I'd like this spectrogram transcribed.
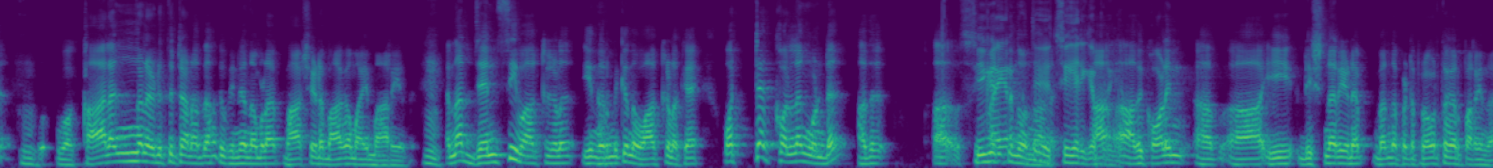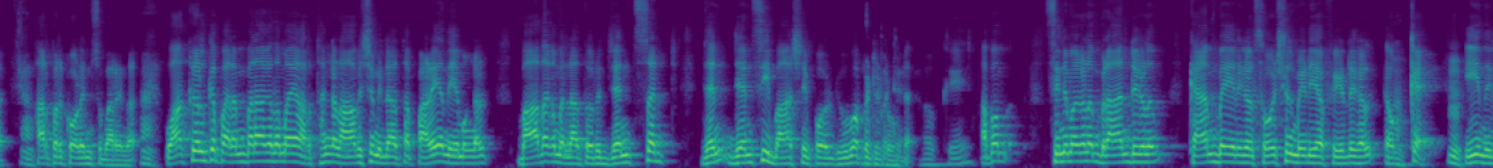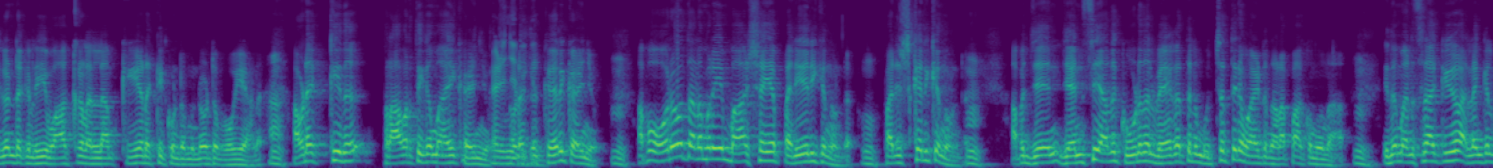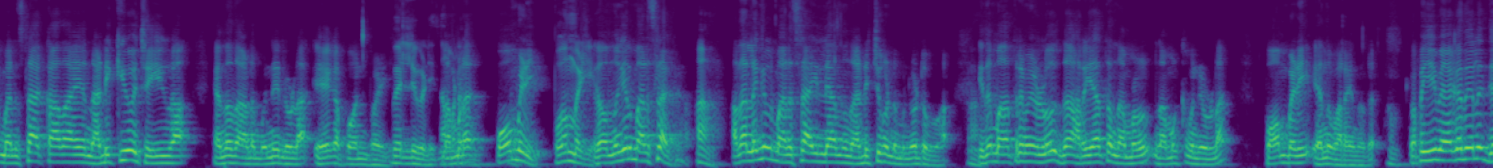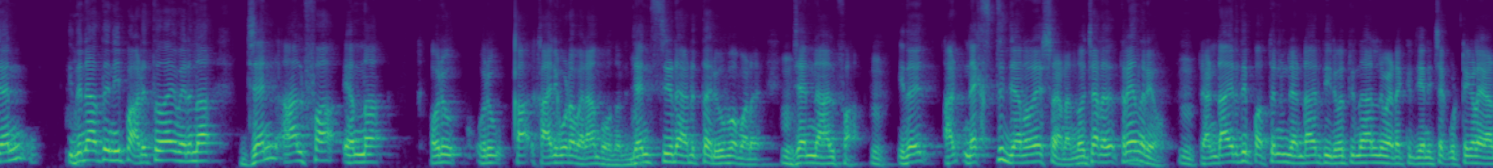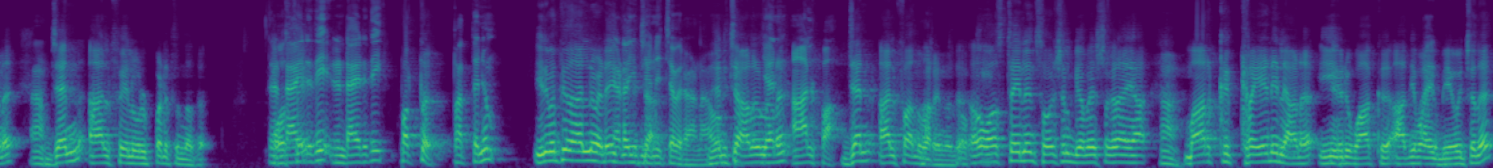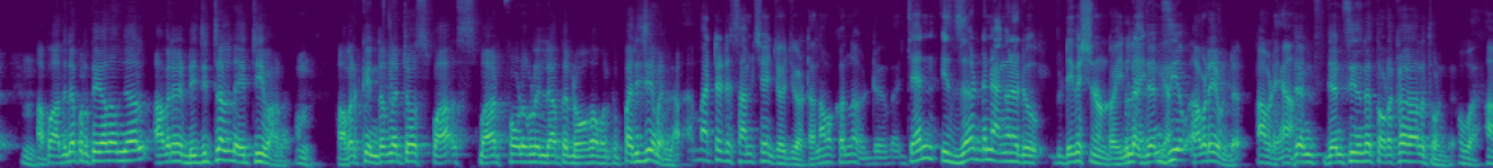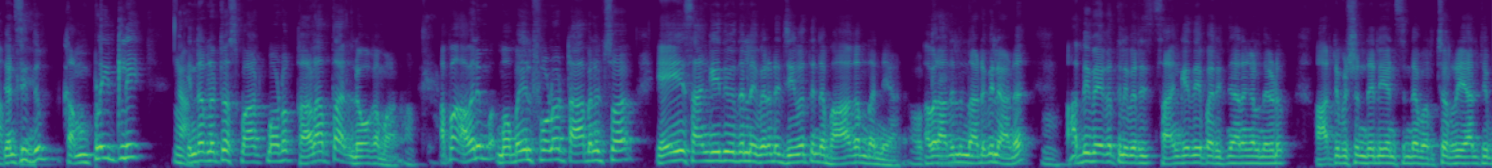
കാലങ്ങൾ എടുത്തിട്ടാണ് അത് അത് പിന്നെ നമ്മുടെ ഭാഷയുടെ ഭാഗമായി മാറിയത്. എന്നാൽ ജെൻസി വാക്കുകൾ ഈ നിർമ്മിക്കുന്ന വാക്കുകളൊക്കെ ഒറ്റ കൊല്ലം കൊണ്ട് അത് സ്വീകരിക്കുന്നു അത് കോളിൻ ഈ ഡിക്ഷണറിയുടെ ബന്ധപ്പെട്ട പ്രവർത്തകർ പറയുന്നത്. ഹാർപ്പർ കോളിൻസ് പറയുന്നത് വാക്കുകൾക്ക് പരമ്പരാഗതമായ അർത്ഥങ്ങൾ ആവശ്യമില്ലാത്ത പഴയ നിയമങ്ങൾ ബാധകമല്ലാത്ത ഒരു ജെൻസെറ്റ് ജെൻ ജെൻസി ഭാഷ ഇപ്പോൾ രൂപപ്പെട്ടിട്ടുണ്ട്. അപ്പം സിനിമകളും ബ്രാൻഡുകളും ക്യാമ്പയിനുകൾ സോഷ്യൽ മീഡിയ ഫീൽഡുകൾ ഒക്കെ. ഈ നിഘണ്ടുക്കൾ ഈ വാക്കുകളെല്ലാം കീഴടക്കിക്കൊണ്ട് മുന്നോട്ട് പോവുകയാണ്. അവിടെയൊക്കെ ഇത് പ്രാവർത്തികമായി കഴിഞ്ഞു. അവിടെയൊക്കെ കയറി കഴിഞ്ഞു അപ്പൊ അപ്പോൾ ഓരോ തലമുറയും ഭാഷയെ പരിഹരിക്കുന്നുണ്ട്. പരിഷ്കരിക്കുന്നുണ്ട്. അപ്പൊ ജെൻ- ജെൻസി അത് കൂടുതൽ വേഗത്തിലും ഉച്ചത്തിലുമായിട്ട് നടപ്പാക്കുന്നതാണ് ഇത് മനസ്സിലാക്കുകയോ അല്ലെങ്കിൽ മനസ്സിലാക്കാതായ നടിക്കുകയോ ചെയ്യുക എന്നതാണ് മുന്നിലുള്ള ഏക പോൻ വഴി വെല്ലുവിളി. നമ്മുടെ പോംവഴി. പോംവഴി. ഇതൊന്നുകിൽ മനസ്സിലാക്കുക. അതല്ലെങ്കിൽ മനസ്സിലായില്ല എന്ന് നടിച്ചുകൊണ്ട് മുന്നോട്ട് പോവുക. ഇത് മാത്രമേ ഉള്ളൂ. ഇത് അറിയാത്ത നമ്മൾ നമുക്ക് മുന്നിലുള്ള പോംവഴി എന്ന് പറയുന്നത്. അപ്പൊ ഈ വേഗതയിൽ ജൻ ഇതിനകത്ത് ഇനിയിപ്പോ അടുത്തതായി വരുന്ന ജൻ ആൽഫ എന്ന ഒരു ഒരു കാര്യം കൂടെ വരാൻ പോകുന്നുണ്ട്. ജെൻസിയുടെ അടുത്ത രൂപമാണ്. ജെൻ ആൽഫ ഇത് നെക്സ്റ്റ് ജനറേഷൻ ആണ്. എന്ന് വെച്ചാൽ എത്രയാണെന്നറിയോ? അറിയോ രണ്ടായിരത്തി പത്തിനും രണ്ടായിരത്തി ഇരുപത്തിനാലിനും ഇടയ്ക്ക് ജനിച്ച കുട്ടികളെയാണ്. ജെൻ ആൽഫയിൽ ഉൾപ്പെടുത്തുന്നത്. രണ്ടായിരത്തി രണ്ടായിരത്തി പത്ത്. പത്തിനും ഇരുപത്തിനാലിനും ഇടയിൽ ഇടയിൽ ജനിച്ചവരാണ്. ജനിച്ച ജൻ ആളുകളാണ് ആൽഫ ജെൻ ആൽഫ എന്ന് പറയുന്നത്. ഓസ്ട്രേലിയൻ സോഷ്യൽ ഗവേഷകനായ മാർക്ക് ക്രേഡിലാണ് ഈ ഒരു വാക്ക് ആദ്യമായി ഉപയോഗിച്ചത്. അപ്പൊ അതിന്റെ പ്രത്യേകത പറഞ്ഞാൽ അവർ ഡിജിറ്റൽ നേറ്റീവ് ആണ്. അവർക്ക് ഇന്റർനെറ്റോ സ്മാർട്ട് ഫോണുകളോ ഇല്ലാത്ത ലോകം അവർക്ക് പരിചയമല്ല. മറ്റൊരു സംശയം ചോദിച്ചു കേട്ടോ. നമുക്കൊന്ന് ജെൻ ഇസേഡിന് അങ്ങനെ ഒരു ഡിവിഷൻ ഉണ്ടോ? ഇല്ല ജെൻസി അവിടെയുണ്ട്. അവിടെ ആ. ജെൻ- ജെൻസി ഇതിന്റെ തുടക്കകാലത്തുണ്ട്. ജെൻസി ഇത് കംപ്ലീറ്റ്ലി ഇന്റർനെറ്റോ സ്മാർട്ട് ഫോണോ കാണാത്ത ലോകമാണ്. അപ്പോൾ അപ്പൊ അവർ മൊബൈൽ ഫോണോ ടാബ്ലറ്റ്സോ എ ഐ സാങ്കേതിക വിദ്യകൾ ഇവരുടെ ജീവിതത്തിന്റെ ഭാഗം തന്നെയാണ്. അവർ അതിൽ നടുവിലാണ്. അതിവേഗത്തിൽ ഇവർ സാങ്കേതിക പരിജ്ഞാനങ്ങൾ നേടും. ആർട്ടിഫിഷ്യൽ ഇന്റലിജൻസിന്റെ വെർച്വൽ റിയാലിറ്റി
